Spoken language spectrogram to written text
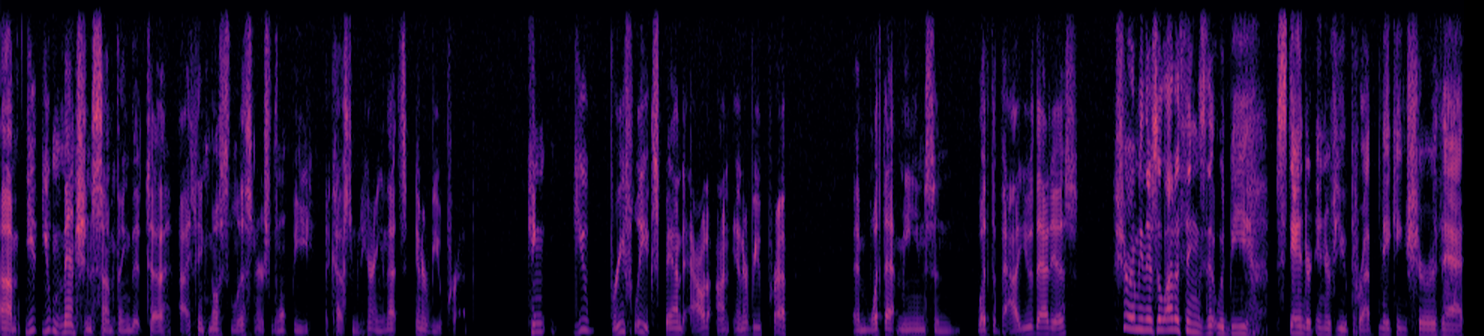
Um, you you mentioned something that uh, I think most listeners won't be accustomed to hearing, and that's interview prep. Can you briefly expand out on interview prep and what that means and what the value that is? Sure. I mean, there's a lot of things that would be standard interview prep, making sure that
